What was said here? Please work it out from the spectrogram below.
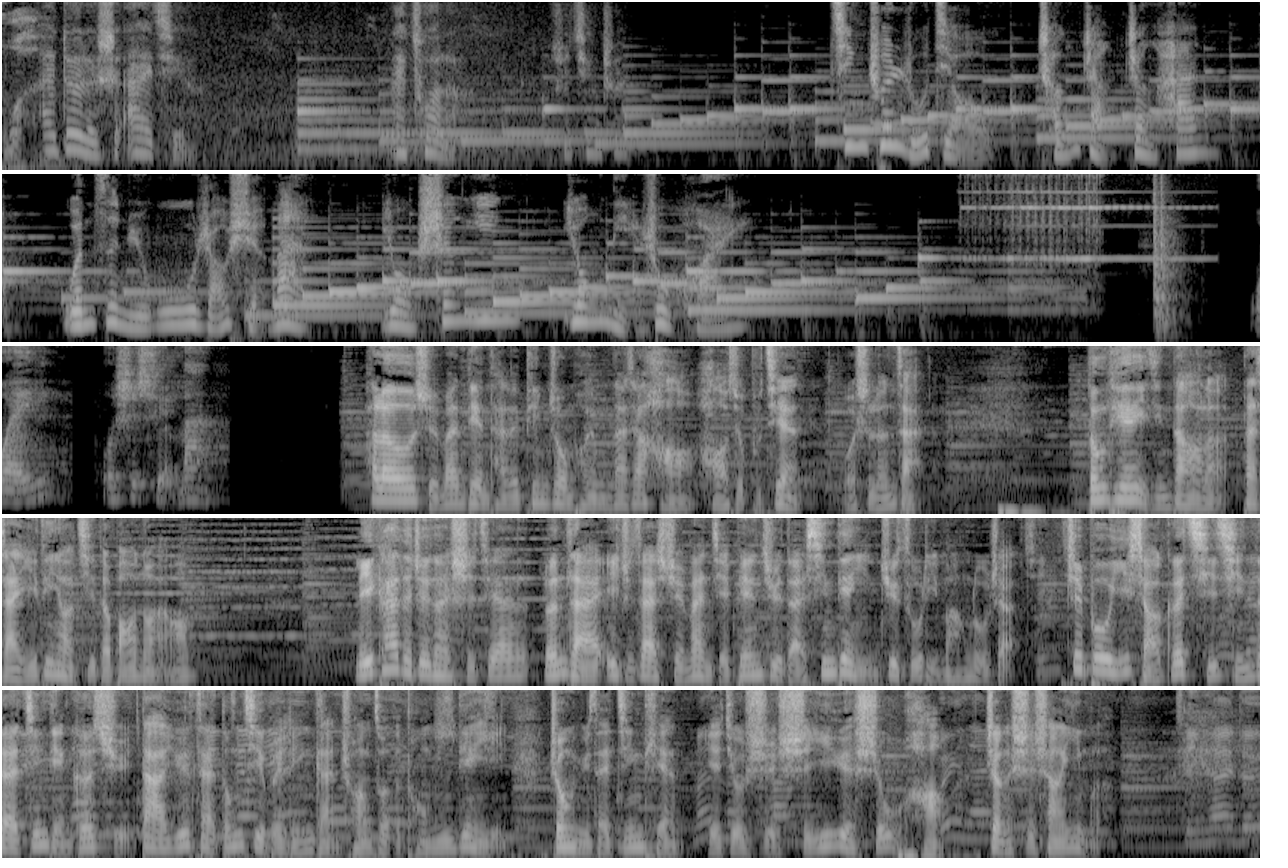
蠢。爱对了是爱情，爱错了是青春。青春如酒，成长正酣。文字女巫饶雪漫，用声音拥你入怀。喂，我是雪漫。Hello，雪漫电台的听众朋友们，大家好，好久不见，我是伦仔。冬天已经到了，大家一定要记得保暖哦。离开的这段时间，伦仔一直在雪漫姐编剧的新电影剧组里忙碌着。这部以小哥齐秦的经典歌曲《大约在冬季》为灵感创作的同名电影，终于在今天，也就是十一月十五号正式上映了。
